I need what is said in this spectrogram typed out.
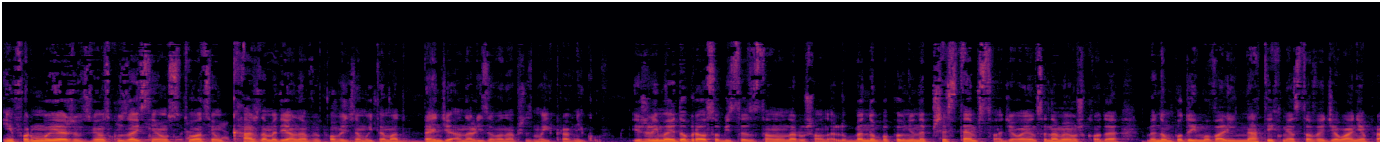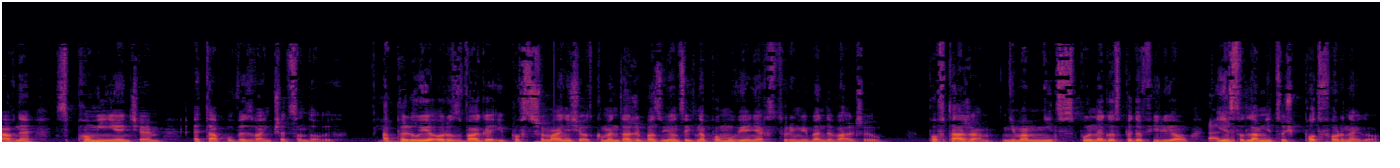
Informuję, że w związku z zaistniałą sytuacją każda medialna wypowiedź na mój temat będzie analizowana przez moich prawników. Jeżeli moje dobra osobiste zostaną naruszone lub będą popełnione przestępstwa działające na moją szkodę, będą podejmowali natychmiastowe działania prawne z pominięciem etapu wezwań przedsądowych. Apeluję o rozwagę i powstrzymanie się od komentarzy bazujących na pomówieniach, z którymi będę walczył. Powtarzam, nie mam nic wspólnego z pedofilią i jest to dla mnie coś potwornego.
